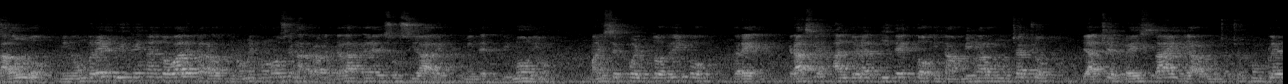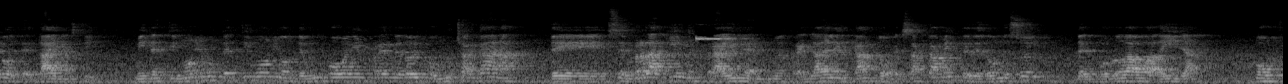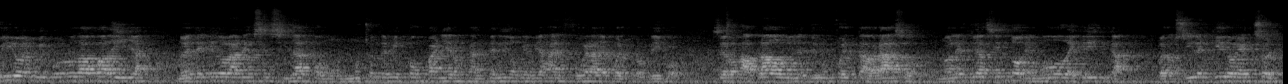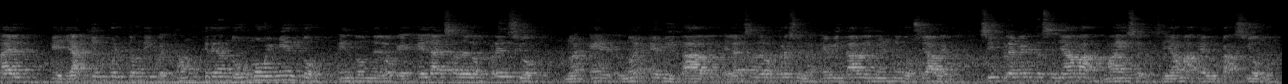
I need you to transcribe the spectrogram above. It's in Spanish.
Saludos, mi nombre es Luis Reinaldo Vale, para los que no me conocen a través de las redes sociales, mi testimonio, Maíces Puerto Rico 3, gracias al del arquitecto y también a los muchachos de HP Style y a los muchachos completos de Dynasty. Mi testimonio es un testimonio de un joven emprendedor con muchas ganas de sembrar aquí en nuestra isla, en nuestra isla del encanto, exactamente de donde soy, del pueblo de Aguadilla. Confío en mi pueblo de Aguadilla, no he tenido la necesidad, como muchos de mis compañeros que han tenido que viajar fuera de Puerto Rico. Se los aplaudo y les doy un fuerte abrazo. No les estoy haciendo en modo de crítica, pero sí les quiero exhortar que ya aquí en Puerto Rico estamos creando un movimiento en donde lo que es el alza de los precios no es, no es evitable. El alza de los precios no es evitable y no es negociable. Simplemente se llama mindset, se llama educación.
